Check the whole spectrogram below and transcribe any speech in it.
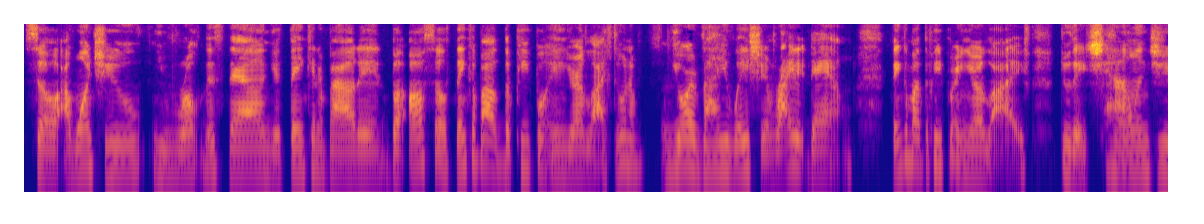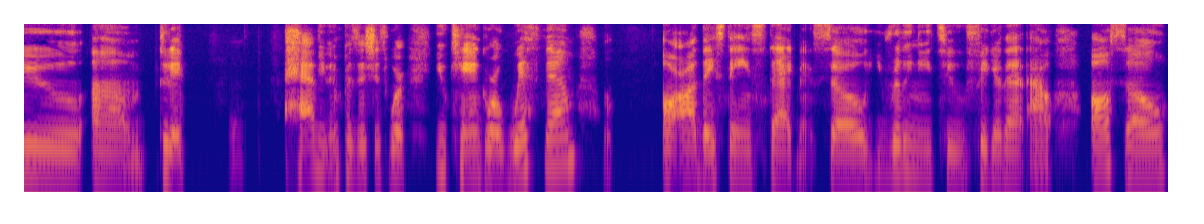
So I want you, you wrote this down, you're thinking about it, but also think about the people in your life, doing a, your evaluation, write it down. Think about the people in your life. Do they challenge you? Um, do they have you in positions where you can grow with them? Or are they staying stagnant? So you really need to figure that out. Also,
